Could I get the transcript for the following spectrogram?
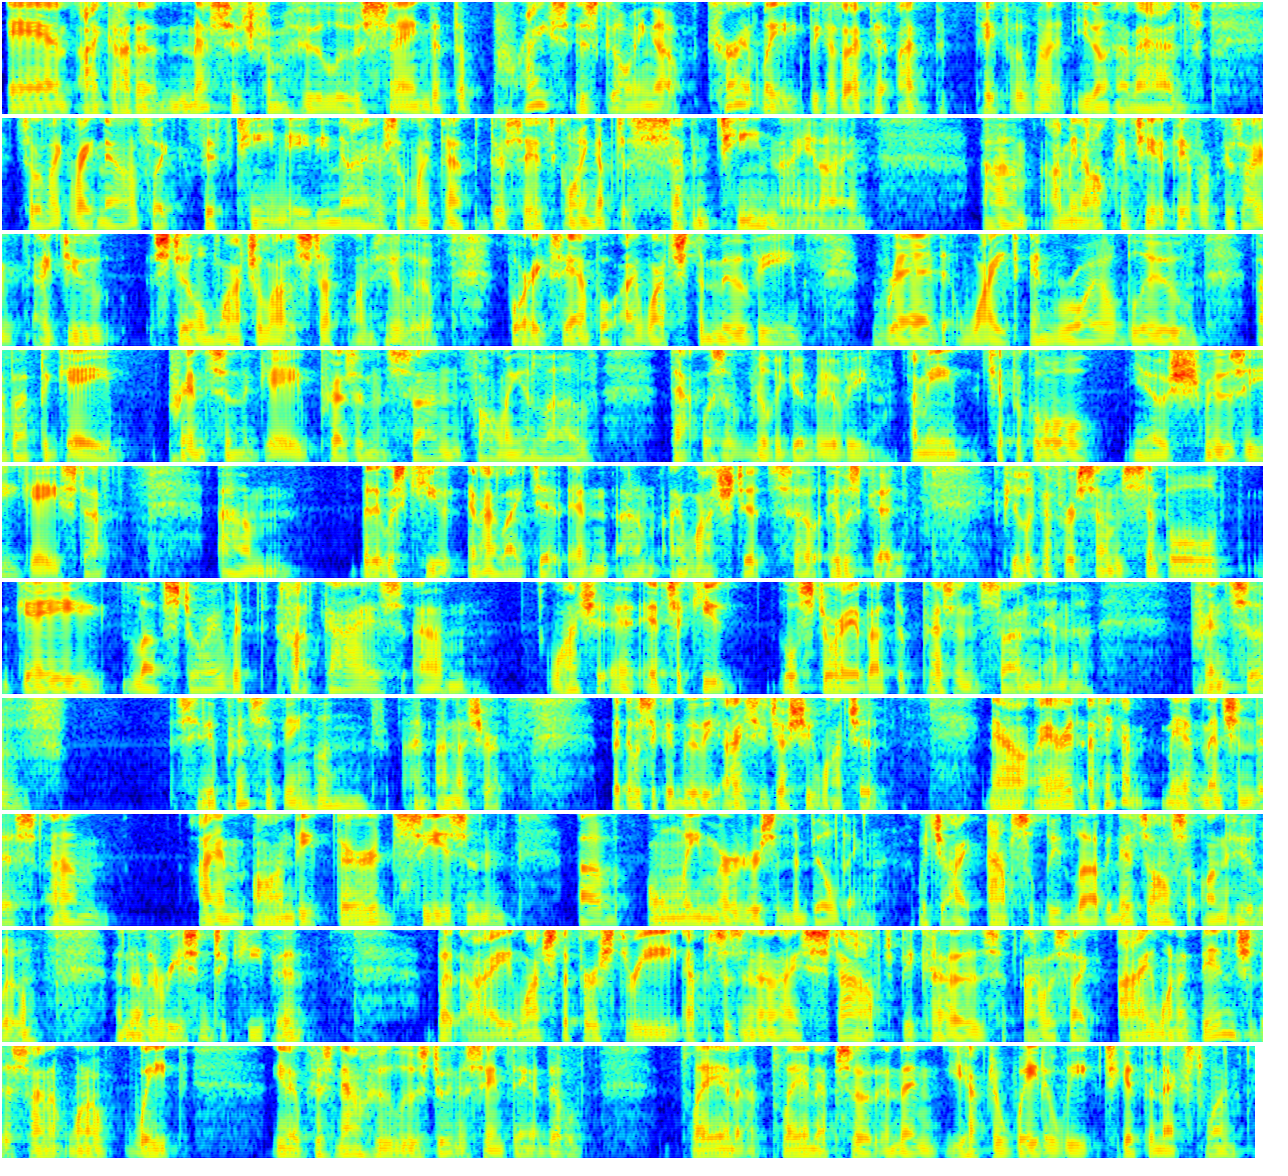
and I got a message from Hulu saying that the price is going up currently because I pay, I pay for the one that you don't have ads. So like right now it's like fifteen eighty nine or something like that. But they say it's going up to seventeen ninety nine. Um, I mean, I'll continue to pay for it because I, I do still watch a lot of stuff on Hulu. For example, I watched the movie Red, White, and Royal Blue about the gay prince and the gay president's son falling in love. That was a really good movie. I mean, typical, you know, schmoozy gay stuff. Um, but it was cute and I liked it and um, I watched it. So it was good. If you're looking for some simple gay love story with hot guys, um, watch it. It's a cute little story about the president's son and the prince of, is he the prince of England? I'm, I'm not sure. But it was a good movie. I suggest you watch it. Now, I, already, I think I may have mentioned this. Um, I am on the third season of Only Murders in the Building, which I absolutely love. And it's also on Hulu. Another reason to keep it. But I watched the first three episodes and then I stopped because I was like, I want to binge this. I don't want to wait you know, because now Hulu is doing the same thing. They'll play an play an episode, and then you have to wait a week to get the next one.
